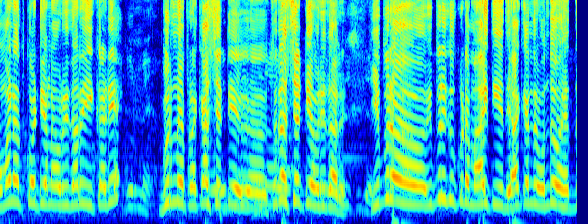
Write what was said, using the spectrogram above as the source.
ಉಮಾನಾಥ್ ಕೋಟಿಯನ್ ಅವರಿದ್ದಾರೆ ಈ ಕಡೆ ಗುರ್ಮೆ. ಪ್ರಕಾಶ್ ಶೆಟ್ಟಿ ಸುರೇಶ್ ಶೆಟ್ಟಿ ಅವರಿದ್ದಾರೆ. ಇಬ್ಬರ ಇಬ್ಬರಿಗೂ ಕೂಡ ಮಾಹಿತಿ ಇದೆ. ಯಾಕಂದ್ರೆ ಒಂದು ಹೆದ್ದ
